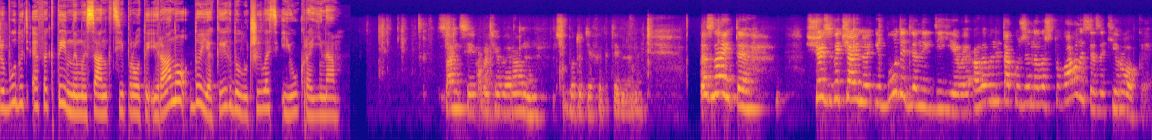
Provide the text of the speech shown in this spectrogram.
Чи будуть ефективними санкції проти Ірану, до яких долучилась і Україна? санкції проти Ірану чи будуть ефективними. Та знаєте, щось, звичайно, і буде для них дієве, але вони так уже налаштувалися за ті роки,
